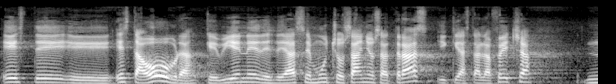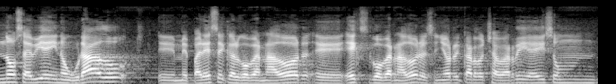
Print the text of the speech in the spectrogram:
este, eh, esta obra que viene desde hace muchos años atrás y que hasta la fecha no se había inaugurado. Eh, me parece que el gobernador, ex gobernador, el señor Ricardo Chavarría, hizo un,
